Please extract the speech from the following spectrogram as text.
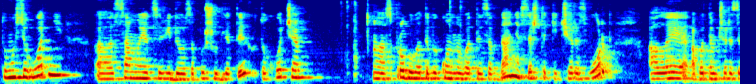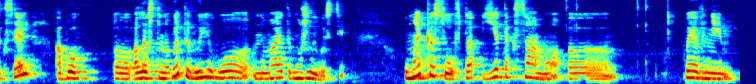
Тому сьогодні е, саме я це відео запишу для тих, хто хоче спробувати виконувати завдання все ж таки через Word, але або там через Excel, або, але встановити ви його не маєте можливості. У Microsoft є так само певні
